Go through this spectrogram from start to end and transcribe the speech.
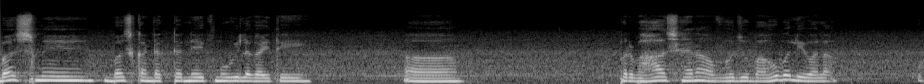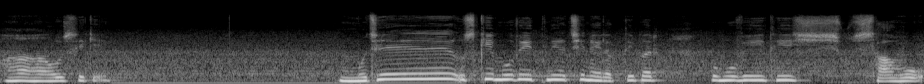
बस में बस कंडक्टर ने एक मूवी लगाई थी। आ, प्रभास है ना वो जो बाहुबली वाला? हाँ हाँ उसी की। मुझे उसकी मूवी इतनी अच्छी नहीं लगती, पर वो मूवी थी साहो,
